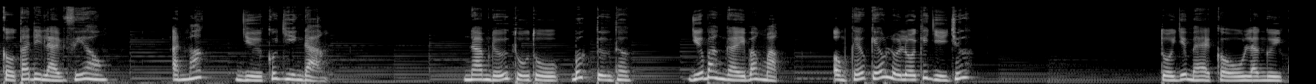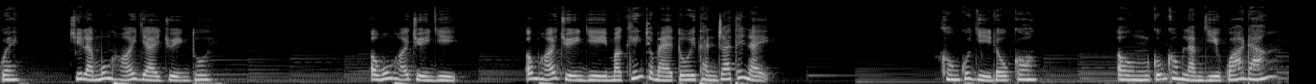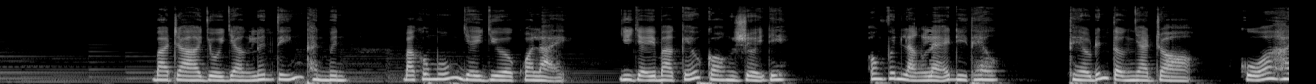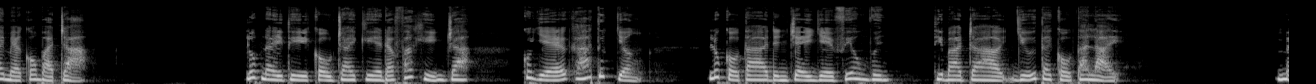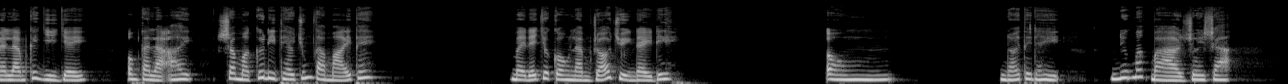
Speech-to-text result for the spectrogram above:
Cậu ta đi lại phía ông. Ánh mắt như có viên đạn. Nam nữ thụ thụ bất tương thân Giữa ban ngày ban mặt, Ông kéo kéo lôi lôi cái gì chứ? Tôi với mẹ cậu là người quen. Chỉ là muốn hỏi vài chuyện thôi. Ông muốn hỏi chuyện gì? Ông hỏi chuyện gì mà khiến cho mẹ tôi thành ra thế này? Không có gì đâu con. Ông cũng không làm gì quá đáng. Bà trà dội dàng lên tiếng thanh minh. Bà không muốn dây dừa qua lại. Vì vậy bà kéo con rời đi. Ông Vinh lặng lẽ đi theo. Theo đến tận nhà trọ Của hai mẹ con bà trà. Lúc này thì cậu trai kia đã phát hiện ra có vẻ khá tức giận Lúc cậu ta định chạy về phía ông Vinh Thì bà Trà giữ tay cậu ta lại Mẹ làm cái gì vậy? Ông ta là ai? Sao mà cứ đi theo chúng ta mãi thế? Mẹ để cho con làm rõ chuyện này đi Ông... Nói tới đây Nước mắt bà rơi ra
